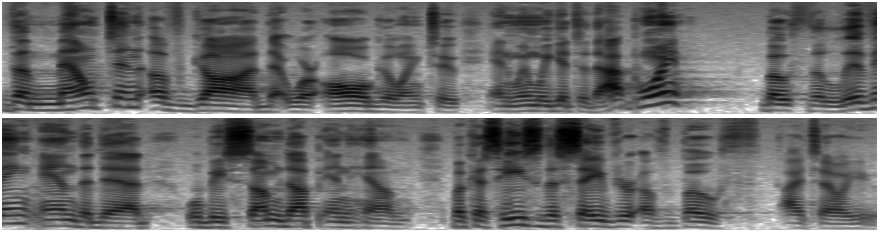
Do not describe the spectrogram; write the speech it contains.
the mountain of God that we're all going to. And when we get to that point, both the living and the dead will be summed up in him because he's the Savior of both, I tell you.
